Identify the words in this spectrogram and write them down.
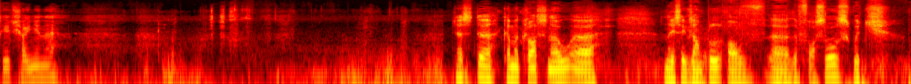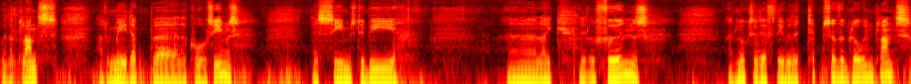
See it shining there? Just uh, come across now uh, a nice example of uh, the fossils which were the plants that made up uh, the coal seams. This seems to be uh, like little ferns. It looks as if they were the tips of the growing plants.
